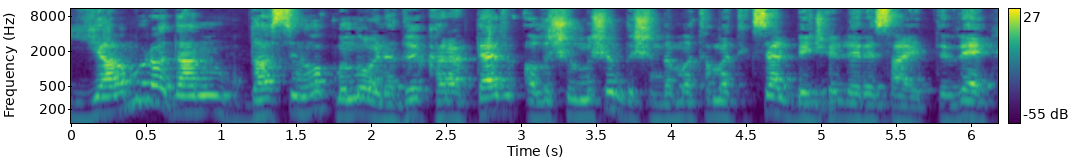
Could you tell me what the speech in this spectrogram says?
Yağmura'dan Dustin Hoffman'ın oynadığı karakter alışılmışın dışında matematiksel becerilere sahipti ve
